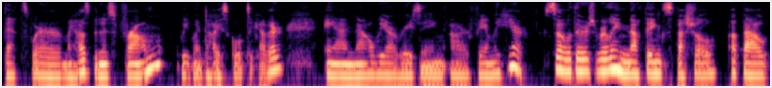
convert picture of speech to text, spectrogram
That's where my husband is from. We went to high school together and now we are raising our family here. So there's really nothing special about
